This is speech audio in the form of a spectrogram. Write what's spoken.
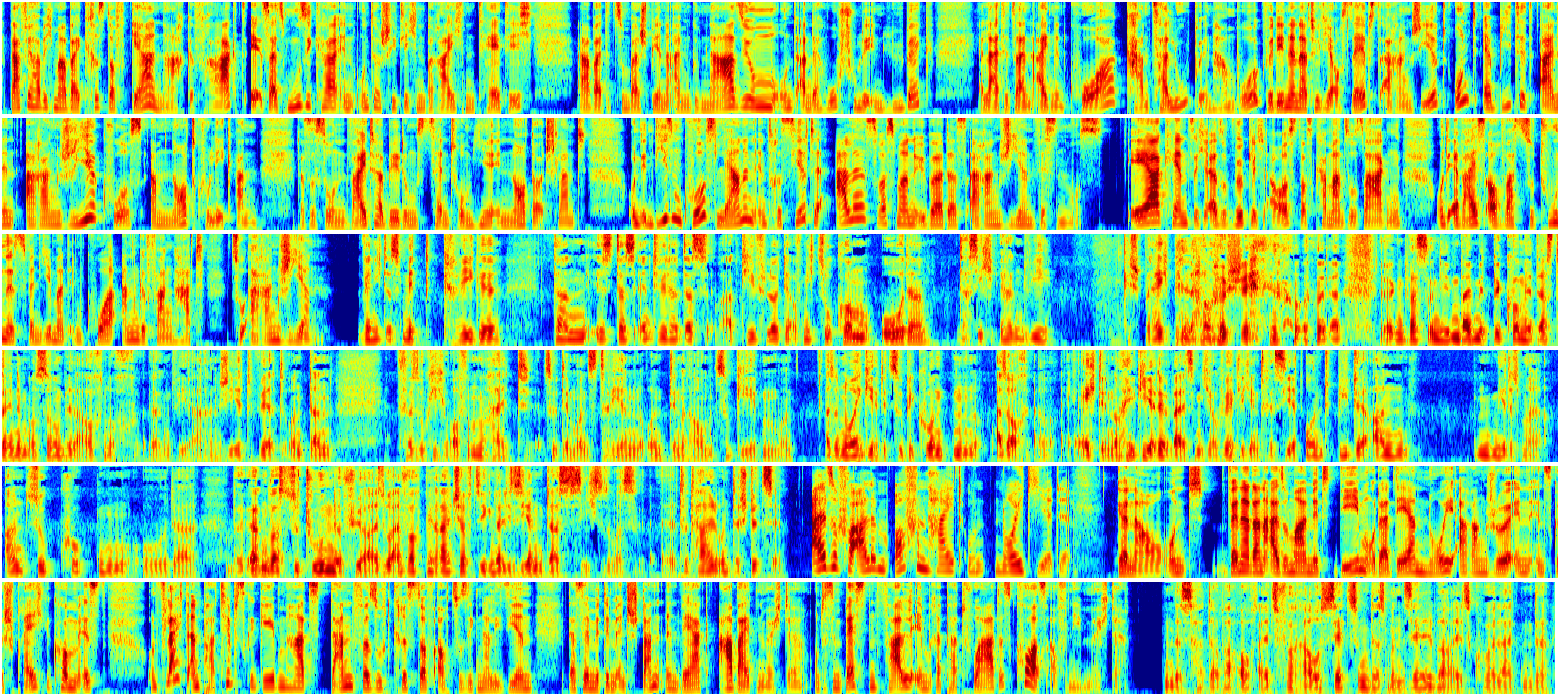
Dafür habe ich mal bei Christoph Gerl nachgefragt. Er ist als Musiker in unterschiedlichen Bereichen tätig. Er arbeitet zum Beispiel in einem Gymnasium und an der Hochschule in Lübeck. Er leitet seinen eigenen Chor, Cantaloup in Hamburg, für den er natürlich auch selbst arrangiert. Und er bietet einen Arrangierkurs am Nordkolleg an. Das ist so ein Weiterbildungszentrum hier in Norddeutschland. Und in diesem Kurs lernen Interessierte alles, was man über das Arrangieren wissen muss. Er kennt sich also wirklich aus, das kann man so sagen. Und er weiß auch, was zu tun ist, wenn jemand im Chor angefangen hat zu arrangieren. Wenn ich das mitkriege, dann ist das entweder, dass aktiv Leute auf mich zukommen oder dass ich irgendwie Gespräch belausche oder irgendwas so nebenbei mitbekomme, dass da in einem Ensemble auch noch irgendwie arrangiert wird und dann versuche ich Offenheit zu demonstrieren und den Raum zu geben und also Neugierde zu bekunden, also auch äh, echte Neugierde, weil es mich auch wirklich interessiert und biete an, mir das mal anzugucken oder irgendwas zu tun dafür. Also einfach Bereitschaft signalisieren, dass ich sowas äh, total unterstütze. Also vor allem Offenheit und Neugierde. Genau. Und wenn er dann also mal mit dem oder der Neuarrangeurin ins Gespräch gekommen ist und vielleicht ein paar Tipps gegeben hat, dann versucht Christoph auch zu signalisieren, dass er mit dem entstandenen Werk arbeiten möchte und es im besten Fall im Repertoire des Chors aufnehmen möchte. Das hat aber auch als Voraussetzung, dass man selber als Chorleitender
